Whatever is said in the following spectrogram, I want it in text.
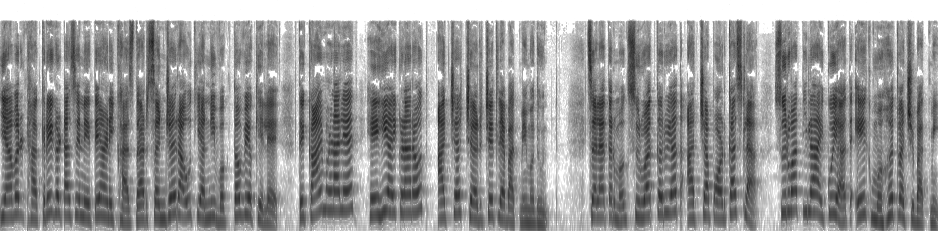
यावर ठाकरे गटाचे नेते आणि खासदार संजय राऊत यांनी वक्तव्य केलंय. ते काय म्हणाले आहेत हेही ऐकणार आहोत आजच्या चर्चेतल्या बातमीमधून. चला तर मग सुरुवात करूयात आजच्या पॉडकास्टला सुरुवातीला ऐकूयात एक महत्वाची बातमी.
